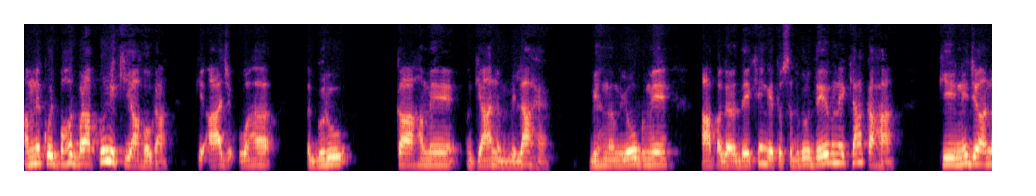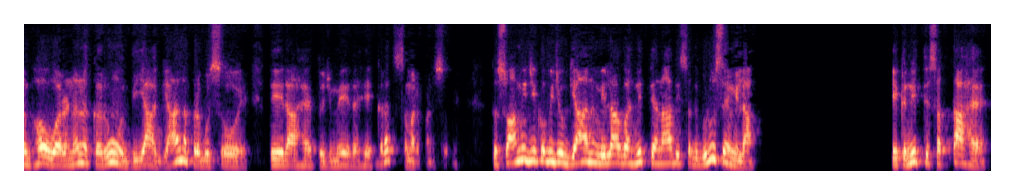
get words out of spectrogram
हमने कोई बहुत बड़ा पुण्य किया होगा कि आज वह गुरु का हमें ज्ञान मिला है। विहंगम योग में आप अगर देखेंगे तो सदगुरुदेव ने क्या कहा? कि निज अनुभव वर्णन करूँ, दिया ज्ञान प्रभु सोए, तेरा है तुझ में रहे करत समर्पण सोए। तो स्वामी जी को भी जो ज्ञान मिला, वह नित्य अनादि सदगुरु से मिला। एक नित्य सत्ता है,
